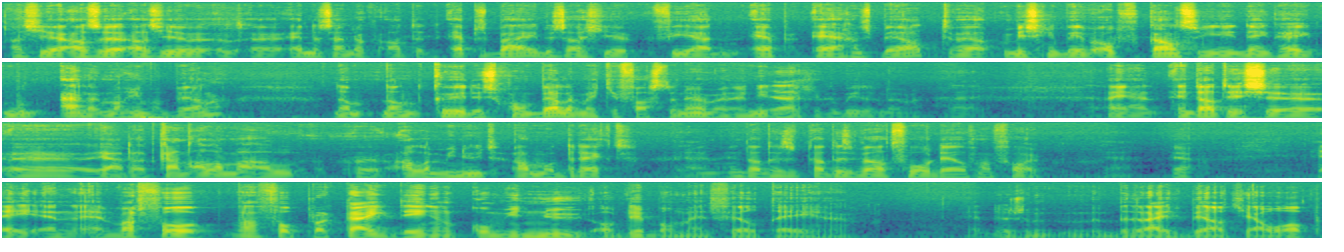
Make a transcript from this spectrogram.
Als je, als, je- als je, eh, en er zijn ook altijd apps bij. Dus als je via een app ergens belt, terwijl misschien ben je op vakantie en je denkt, hé, hey, ik moet eigenlijk nog iemand bellen. Dan, dan kun je dus gewoon bellen met je vaste nummer en niet Ja. met je mobiele nummer. Nee. En, ja, en dat, is, eh, eh, ja, dat kan allemaal eh, alle minuut, allemaal direct. En, en dat, is, dat is wel het voordeel van VoIP. Ja. Ja. Hey, en en wat, voor, wat voor praktijkdingen kom je nu op dit moment veel tegen? Dus een bedrijf belt jou op.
